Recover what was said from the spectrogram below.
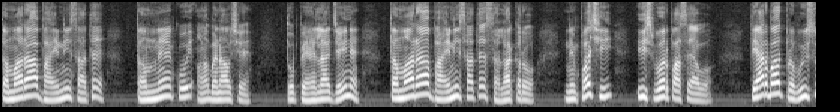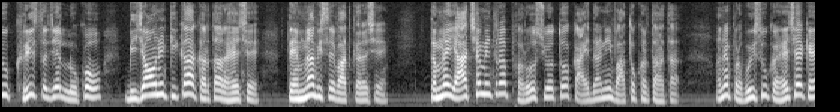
તમારા ભાઈની સાથે તમને કોઈ અણબનાવ છે તો પહેલાં જઈને તમારા ભાઈની સાથે સલાહ કરો ને પછી ઈશ્વર પાસે આવો. ત્યારબાદ પ્રભુ ઈસુ ખ્રિસ્ત જે લોકો બીજાઓની ટીકા કરતા રહે છે તેમના વિશે વાત કરે છે. તમને યાદ છે મિત્ર ફરોશીઓ તો કાયદાની વાતો કરતા હતા. અને પ્રભુ ઈસુ કહે છે કે,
